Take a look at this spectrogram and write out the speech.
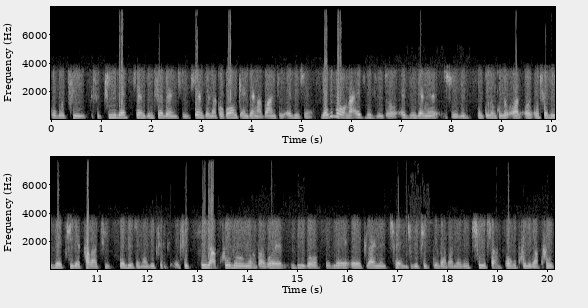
ukuthi siphile senze umsebenzi senze lakho konke njengabantu elizweni. Lokubonga ezinye izinto ezinjengezulu unkulunkulu oselilethile phakathi kwelizwe nalithi ikakhulu ngemva kwembiko le-climate change ukuthi kuzaba lokuthisa okukhulu kakhulu.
